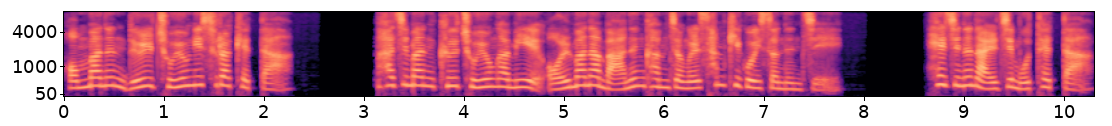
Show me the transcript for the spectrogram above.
엄마는 늘 조용히 수락했다. 하지만 그 조용함이 얼마나 많은 감정을 삼키고 있었는지 혜진은 알지 못했다.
